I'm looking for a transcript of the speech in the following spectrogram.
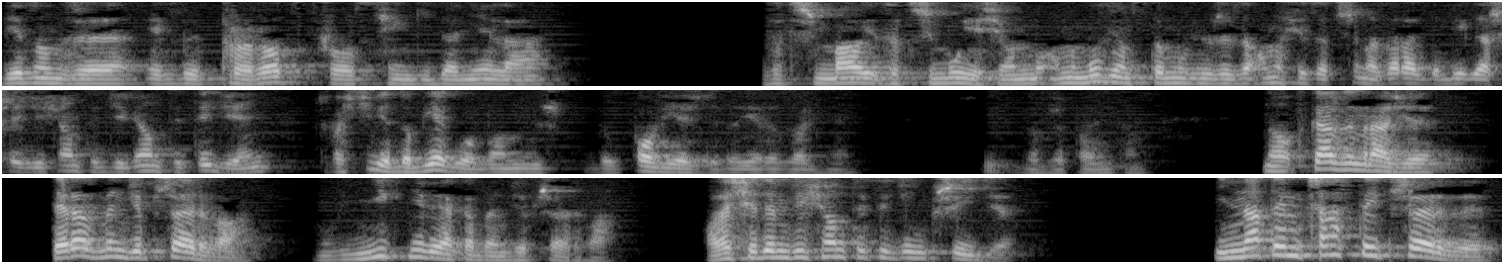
wiedząc, że jakby proroctwo z księgi Daniela zatrzymuje się. On, on, mówiąc to mówił, że ono się zatrzyma, zaraz dobiega 69 tydzień, czy właściwie dobiegło, bo on już był po wjeździe do Jerozolimy. Dobrze pamiętam. No, w każdym razie, teraz będzie przerwa. Mówi, nikt nie wie, jaka będzie przerwa, ale 70 tydzień przyjdzie. I na ten czas tej przerwy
